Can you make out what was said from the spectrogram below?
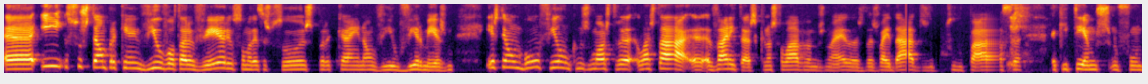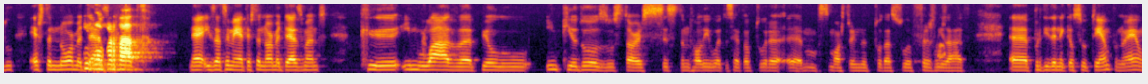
Uh, e sugestão para quem viu voltar a ver, eu sou uma dessas pessoas, para quem não viu, ver mesmo. Este é um bom filme que nos mostra, lá está, a Vanitas, que nós falávamos, não é? Das, das vaidades, do que tudo passa. Aqui temos, no fundo, esta Norma E Desmond. verdade, né, exatamente, esta Norma Desmond, que imolada pelo impiedoso Star System de Hollywood, a certa altura, eh, se mostra ainda toda a sua fragilidade, eh, perdida naquele seu tempo, não é? Um,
